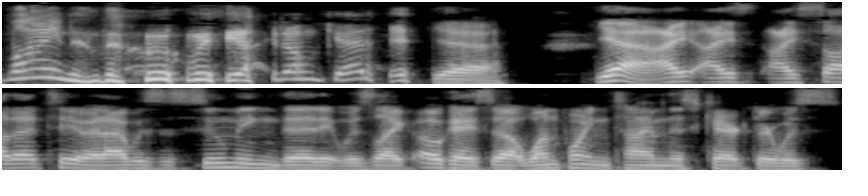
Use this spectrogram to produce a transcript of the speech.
line in the movie? I don't get it. Yeah. Yeah, I, I I saw that too, and I was assuming that it was like, okay, so at one point in time, this character was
